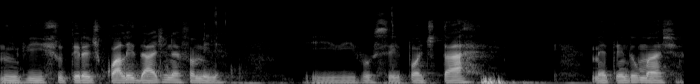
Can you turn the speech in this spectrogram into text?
envie chuteira de qualidade, né, família? E você pode estar tá metendo marcha.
